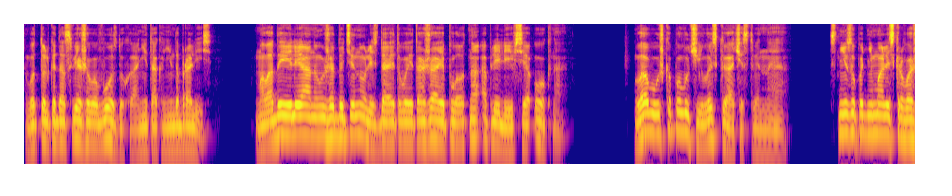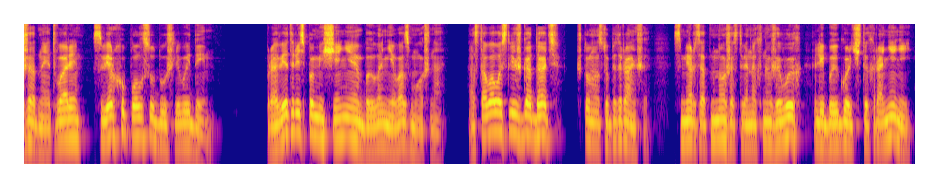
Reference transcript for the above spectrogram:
Вот только до свежего воздуха они так и не добрались. Молодые лианы уже дотянулись до этого этажа и плотно оплели все окна. Ловушка получилась качественная. Снизу поднимались кровожадные твари, сверху полз удушливый дым. Проветрить помещение было невозможно. Оставалось лишь гадать, что наступит раньше. Смерть от множественных ножевых, либо игольчатых ранений,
